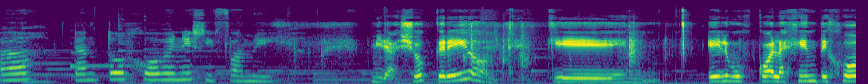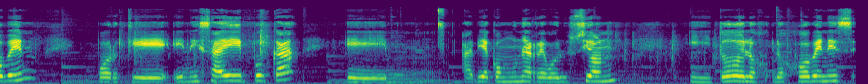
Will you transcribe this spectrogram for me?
a tantos jóvenes y familias? Mira, yo creo que él buscó a la gente joven porque en esa época em, había como una revolución y todos los, jóvenes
